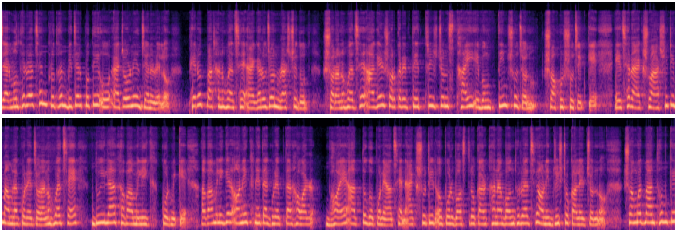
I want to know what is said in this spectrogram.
যার মধ্যে রয়েছেন প্রধান বিচারপতি ও অ্যাটর্নি জেনারেলও। ফেরত পাঠানো হয়েছে এগারো জন রাষ্ট্রদূত। সরানো হয়েছে আগের সরকারের তেত্রিশ জন স্থায়ী এবং তিনশো জন সহ সচিবকে এছাড়া একশো আশিটি মামলা করে জড়ানো হয়েছে দুই লাখ আওয়ামী লীগ কর্মীকে। আওয়ামী লীগের অনেক নেতা গ্রেপ্তার হওয়ার ভয়ে আত্মগোপনে আছেন। একশোটির ওপর বস্ত্র কারখানা বন্ধ রয়েছে অনির্দিষ্টকালের জন্য। সংবাদ মাধ্যমকে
